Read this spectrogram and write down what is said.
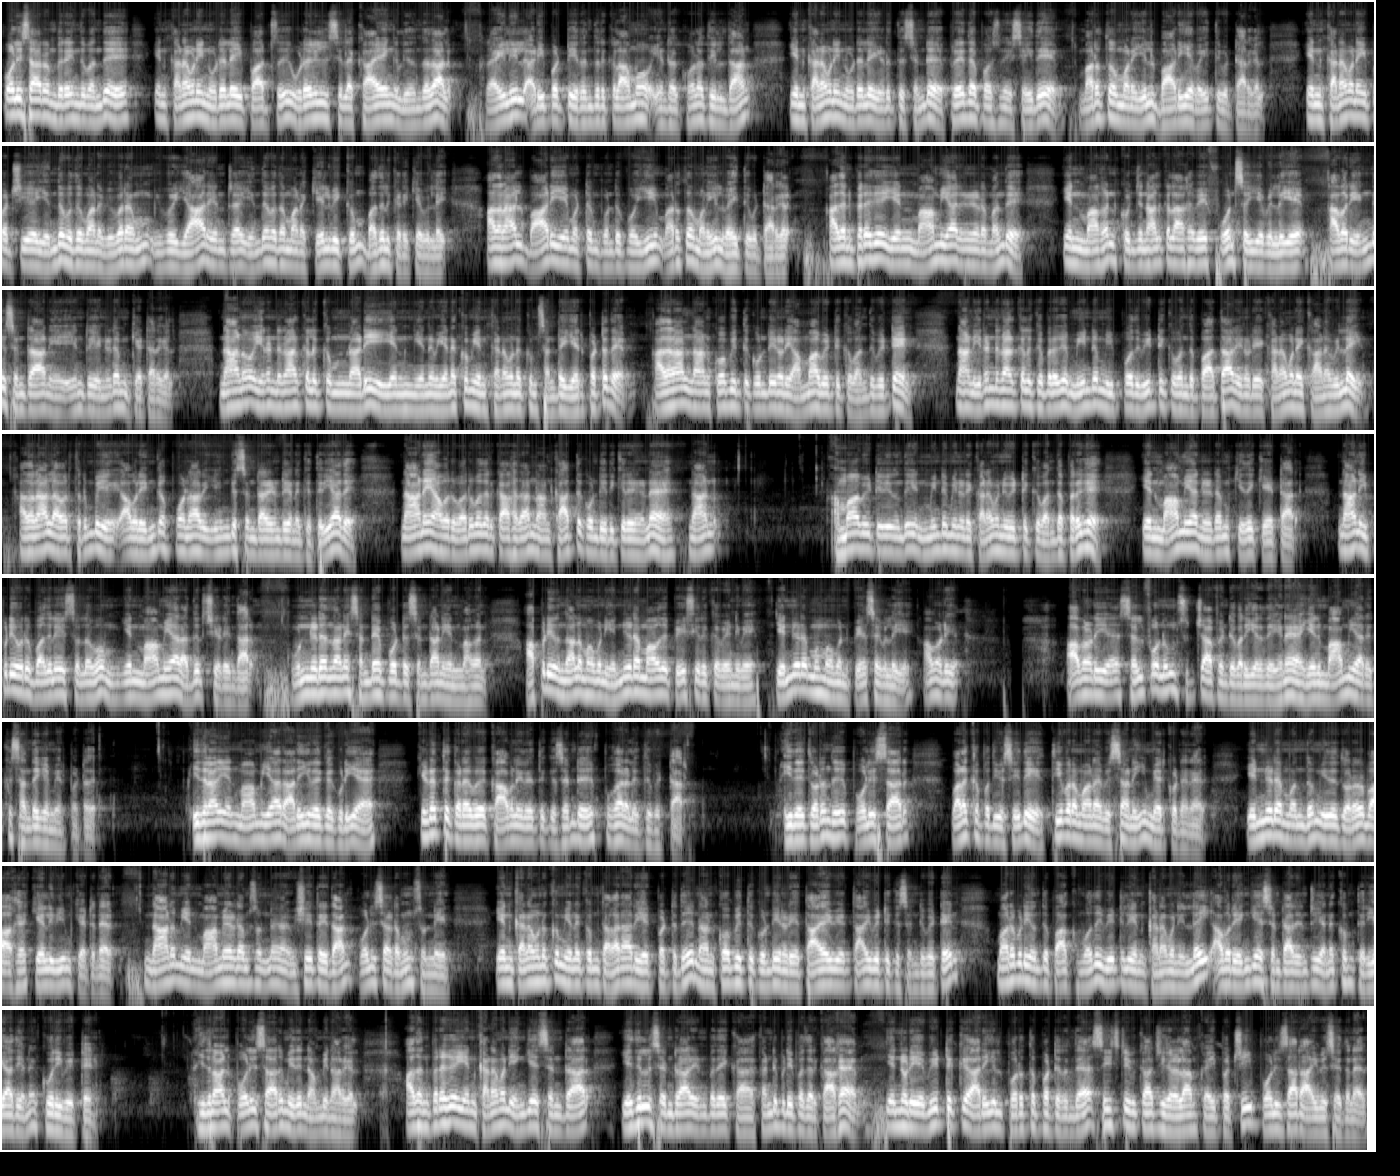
போலீசாரும் விரைந்து வந்து என் கணவனின் உடலை பார்த்து உடலில் சில காயங்கள் இருந்ததால் ரயிலில் அடிபட்டு இருந்திருக்கலாமோ என்ற கோலத்தில்தான் என் கணவனின் உடலை எடுத்து சென்று பிரேத பரிசோதனை செய்து மருத்துவமனையில் பாடியை வைத்து விட்டார்கள். என் கணவனை பற்றிய எந்த விதமான விவரமும் இவர் யார் என்ற எந்த விதமான கேள்விக்கும் பதில் கிடைக்கவில்லை. அதனால் பாடியை மட்டும் கொண்டு போய் மருத்துவமனையில் வைத்து விட்டார்கள். அதன் பிறகு என் மாமியார் என்னிடம் வந்து என் மகன் கொஞ்ச நாட்களாகவே ஃபோன் செய்யவில்லையே அவர் எங்கு சென்றான்? என்று என்னிடம் கேட்டார்கள். நானோ இரண்டு நாட்களுக்கு முன்னாடி என் என் எனக்கும் என் கணவனுக்கும் சண்டை ஏற்பட்டது. அதனால் நான் கோபித்து கொண்டு என்னுடைய அம்மா வீட்டுக்கு வந்துவிட்டேன். நான் இரண்டு நாட்களுக்கு பிறகு மீண்டும் இப்போது வீட்டுக்கு வந்து பார்த்தால் என்னுடைய கணவனை காணவில்லை. அதனால் அவர் திரும்ப அவர் எங்கே போனார் எங்கு சென்றார் என்று எனக்கு தெரியாது. நானே அவர் வருவதற்காக தான் நான் காத்து கொண்டிருக்கிறேன் என நான் அம்மா வீட்டிலிருந்து என் மீண்டும் என்னுடைய கணவன் வீட்டுக்கு வந்த பிறகு என் மாமியார் என்னிடம் இதை கேட்டார். நான் இப்படி ஒரு பதிலை சொல்லவும் என் மாமியார் அதிர்ச்சி அடைந்தார் உன்னிடம்தானே சண்டை போட்டு சென்றான் என் மகன். அப்படி இருந்தாலும் அவன் என்னிடமாவது பேசியிருக்க வேண்டுமே? என்னிடமும் அவன் பேசவில்லையே. அவனுடைய அவனுடைய செல்போனும் சுவிட்ச் ஆஃப் என்று வருகிறது என என் மாமியாருக்கு சந்தேகம் ஏற்பட்டது. இதனால் என் மாமியார் அருகில் இருக்கக்கூடிய கிணத்துக்கடவு காவல் நிலையத்துக்கு சென்று புகார் அளித்து விட்டார். இதைத் தொடர்ந்து போலீசார் வழக்கு பதிவு செய்து தீவிரமான விசாரணையும் மேற்கொண்டனர். என்னிடம் வந்தும் இது தொடர்பாக கேள்வியும் கேட்டனர். நானும் என் மாமியாரிடம் சொன்ன விஷயத்தை தான் போலீசாரிடமும் சொன்னேன். என் கணவனுக்கும் எனக்கும் தகராறு ஏற்பட்டது. நான் கோபித்துக் கொண்டு என்னுடைய தாய் வீ தாய் வீட்டுக்கு சென்று விட்டேன். மறுபடியும் வந்து பார்க்கும்போது வீட்டில் என் கணவன் இல்லை. அவர் எங்கே சென்றார் என்று எனக்கும் தெரியாது என கூறிவிட்டேன். இதனால் போலீசாரும் இதை நம்பினார்கள். அதன் பிறகு என் கணவன் எங்கே சென்றார் எதில் சென்றார் என்பதை க கண்டுபிடிப்பதற்காக என்னுடைய வீட்டுக்கு அருகில் பொருத்தப்பட்டிருந்த சிசிடிவி காட்சிகளெல்லாம் கைப்பற்றி போலீசார் ஆய்வு செய்தனர்.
